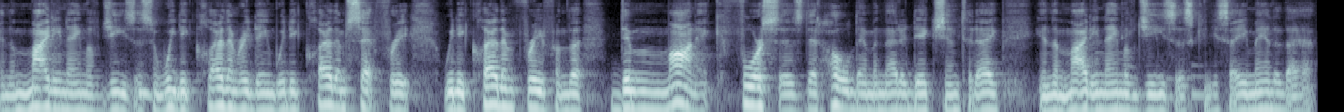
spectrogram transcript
in the mighty name of Jesus. And we declare them redeemed. We declare them set free. We declare them free from the demonic forces that hold them in that addiction today in the mighty name of Jesus. Can you say amen to that?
